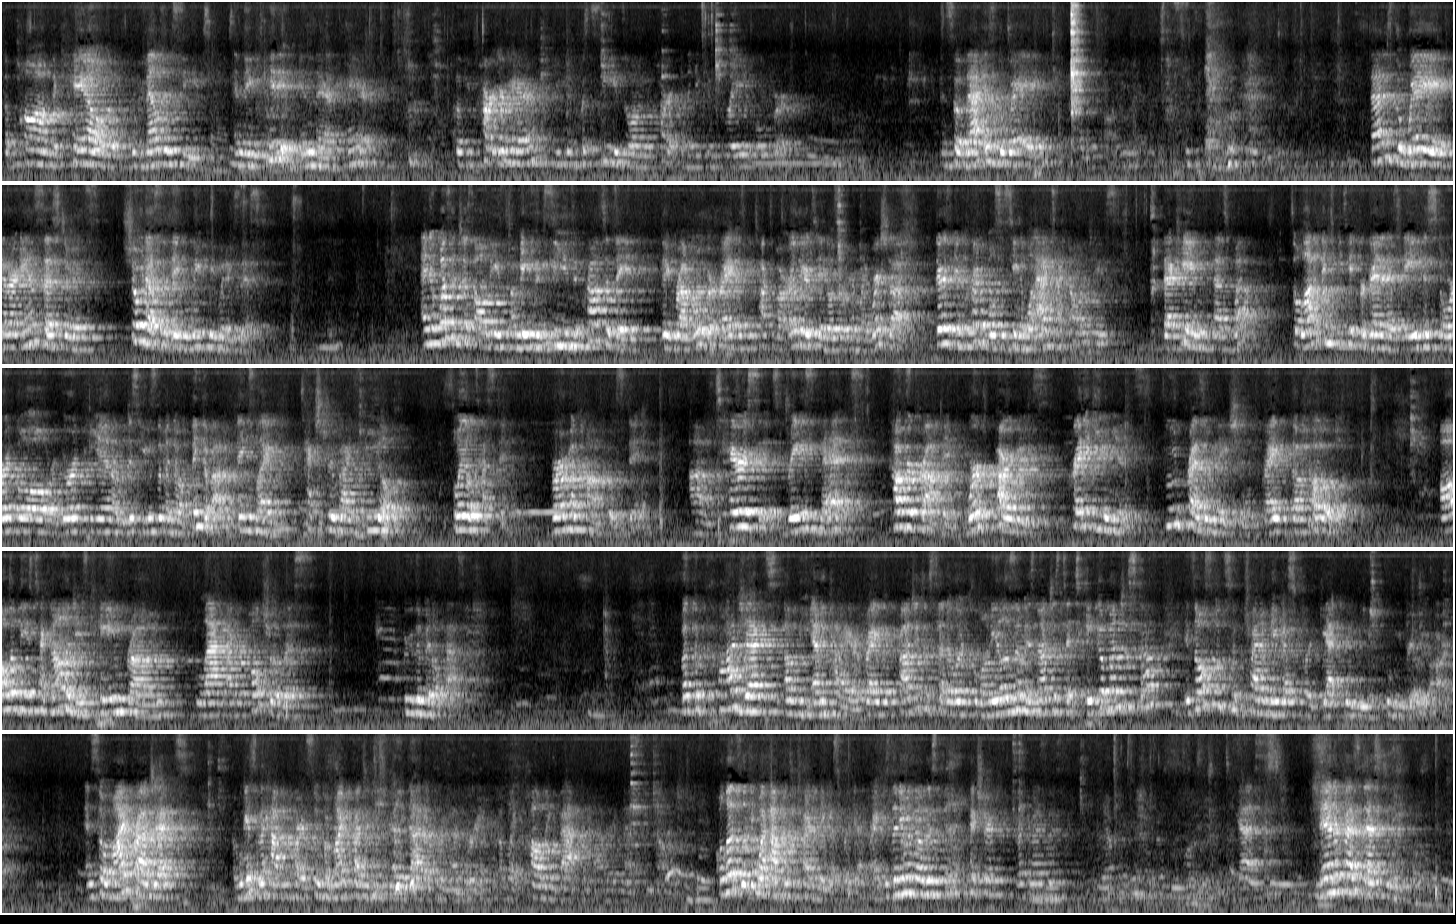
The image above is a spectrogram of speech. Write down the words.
the palm, the kale, the, melon seeds, and they hid it in their hair. So if you part your hair, you can put seeds along the part, and then you can braid over. And so that is the way, that is the way that our ancestors showed us that they believed we would exist. And it wasn't just all these amazing seeds and crops that they, they brought over, right? As we talked about earlier today, those were in my workshop, there's incredible sustainable ag technologies that came as well. So a lot of things we take for granted as ahistorical or European, or we just use them and don't think about them. Things like texture by feel, soil testing, vermicomposting, um, terraces, raised beds, cover cropping, work parties, credit unions, food preservation, right? The hoe. All of these technologies came from black agriculturalists through the Middle Passage. But the project of the empire, right? The project of settler colonialism is not just to take a bunch of stuff, it's also to try to make us forget who we, who we really are. And so my project, and we'll get to the happy part soon, but my project is really that of remembering, calling back and honoring that knowledge. Mm-hmm. Well, let's look at what happens to try to make us forget, right? Does anyone know this picture? Recognize this? Yep. Yes. Manifest destiny.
